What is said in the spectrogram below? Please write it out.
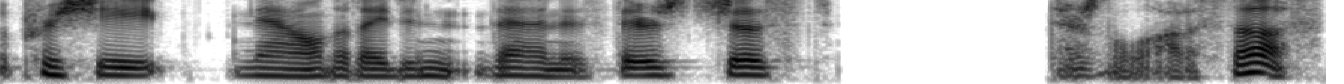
appreciate now that I didn't then is there's just there's a lot of stuff.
